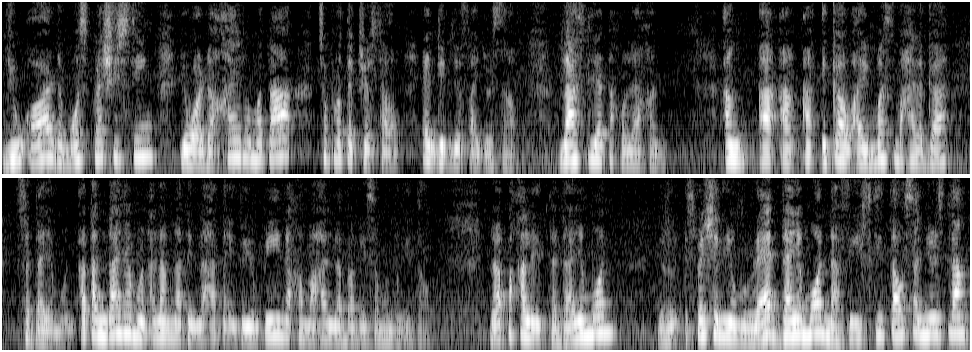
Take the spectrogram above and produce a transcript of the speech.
you are the most precious thing, you are the khairu mata, so protect yourself and dignify yourself. Lastly, atakulakan, ang, uh, ang, ang ikaw ay mas mahalaga sa diamond. At ang diamond, alam natin lahat na ito yung pinakamahal na bagay sa mundong ito. Napakaliit na diamond, especially yung red diamond na 50,000 years lang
